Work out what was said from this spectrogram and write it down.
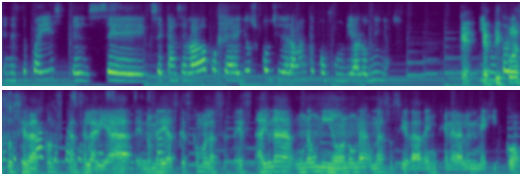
en este país eh, se, se, cancelaba porque a ellos consideraban que confundía a los niños. ¿Qué, qué tipo de sociedad cancelaría? no me digas que es como las... Es, hay una, una unión, una, una, sociedad en general en México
